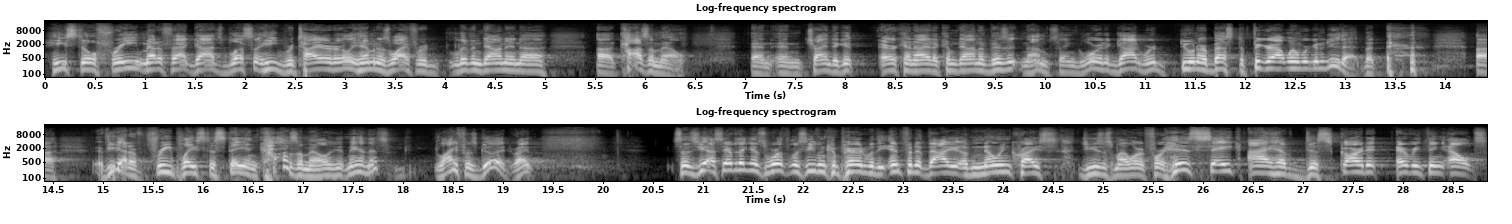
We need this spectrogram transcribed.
he's still free. Matter of fact, God's blessing. He retired early. Him and his wife were living down in uh, uh, Cozumel and, and trying to get Erica and I to come down and visit. And I'm saying, glory to God, we're doing our best to figure out when we're going to do that. But uh, if you got a free place to stay in Cozumel, man, that's life is good, right? Says, Yes, everything is worthless, even compared with the infinite value of knowing Christ Jesus, my Lord. For his sake, I have discarded everything else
